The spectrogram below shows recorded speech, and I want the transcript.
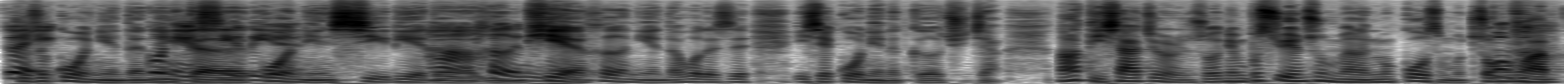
就是过年的那个过年系列的影片，贺年的或者是一些过年的歌曲这样，然后底下就有人说：“你们不是原住民吗？你们过什么中华民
